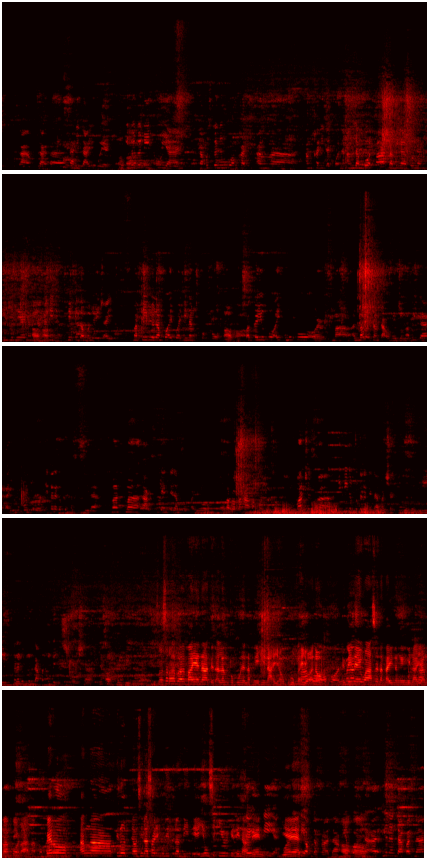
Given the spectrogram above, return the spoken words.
pla- ah, sanitary ware, i-donate po yan, tapos ganun po ang, ang, ah, ang kalidad po, na, ang lambot. Sabi nga po ng engineer ng DPWH ay material lang po ay pwede nang ipupo. Oo. Pag kayo po ay umupo or ma, ang bawa isang tao medyo mabigat ay umupo doon, eh talaga po masisira. Mas ma-aksidente lang po kayo. Mapapahama ko yun. So, much as uh, hindi na po talaga dapat siya i-donate. Talaga po dapat i-destroy siya. That's what we did. So sa kababayan natin, alam ko po na nanghihinayang po kayo. po, Ano? opo. Hindi Marami- na iwasan na tayo nanghihinayang, Tama ma'am, po, di ba? tama po. Pero ang uh, tinut ang sinasabi po dito ng DTA, yung security din natin. Safety and Yes. quality of the product. yun, po, Oo. na, uh, yun ang dapat na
